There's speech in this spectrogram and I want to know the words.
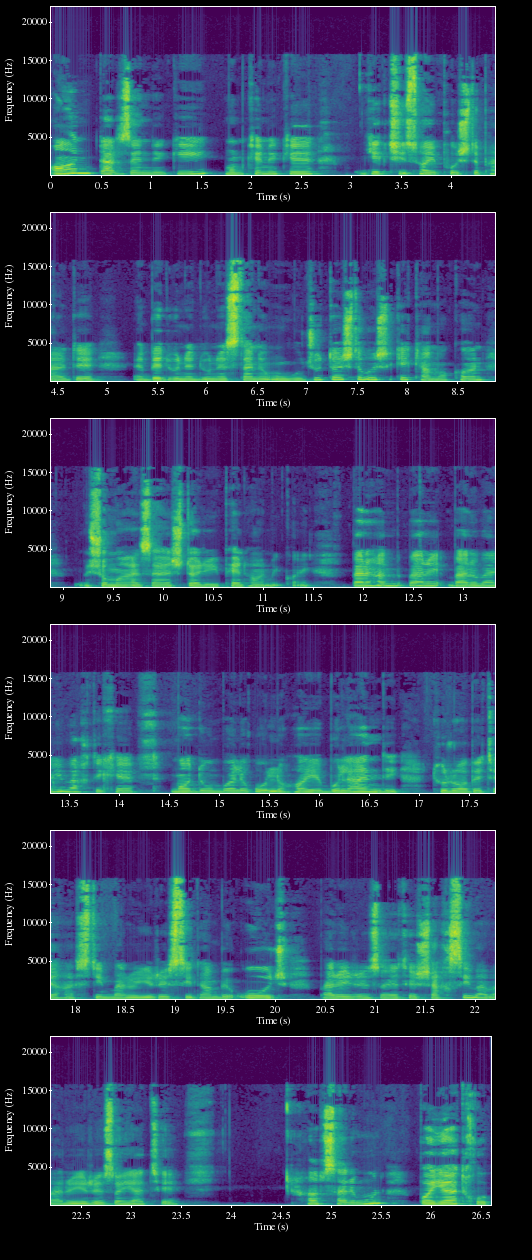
آن در زندگی ممکنه که یک چیزهای پشت پرده بدون دونستن اون وجود داشته باشه که کماکان شما ازش داری پنهان می‌کنی. برای هم بنابراین وقتی که ما دنبال قله های بلندی تو رابطه هستیم برای رسیدن به اوج برای رضایت شخصی و برای رضایت همسرمون باید خب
